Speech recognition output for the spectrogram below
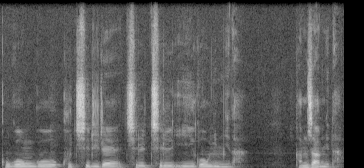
909-971-7720입니다. 감사합니다.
